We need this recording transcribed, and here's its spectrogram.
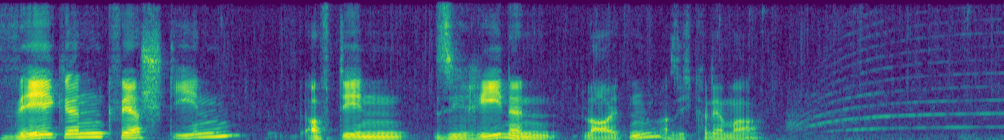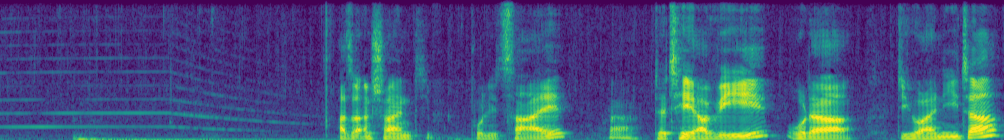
Wegen quer stehen, auf denen Sirenen läuten. Also ich kann ja mal. Also anscheinend die Polizei, ja, der THW oder die Johanniter.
